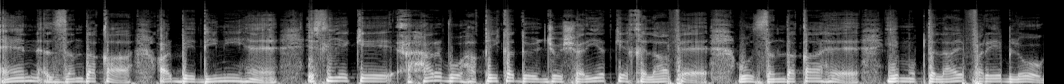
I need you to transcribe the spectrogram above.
عین زندقہ اور بے دینی ہیں۔ اس لیے کہ ہر وہ حقیقت جو شریعت کے خلاف ہے، وہ زندقہ ہے۔ یہ مبتلا فریب لوگ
